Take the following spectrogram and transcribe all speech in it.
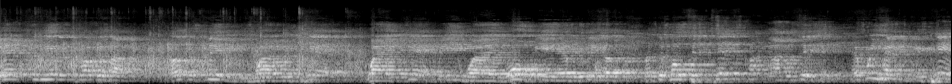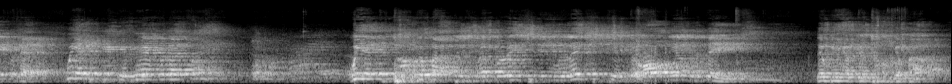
Yes, we're going to talk about other things, why we can't why it can't be, why it won't be, and everything else. But the most intense conversation, and we have to be prepared for that. We have to be prepared for that fight. We have to talk about this reparation in relationship to all the other things that we have to talk about.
